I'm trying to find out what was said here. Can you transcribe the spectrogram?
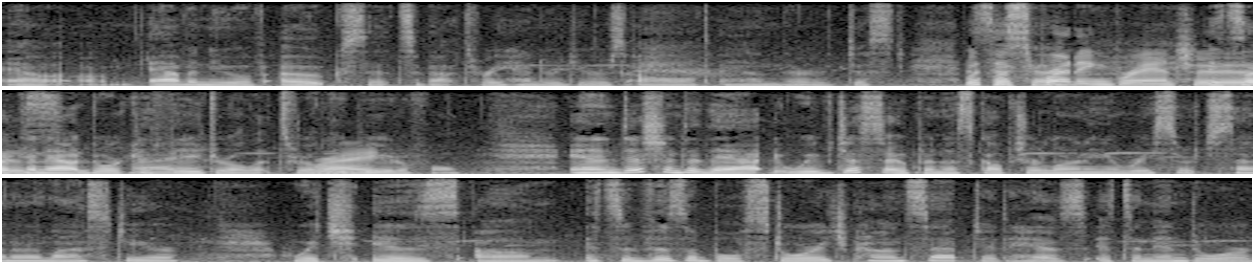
uh, um, avenue of oaks that's about 300 years old, and they're just with the like spreading a, branches. It's like an outdoor cathedral. Right. It's really right. beautiful. In addition to that, we've just opened a sculpture learning and research center last year which is um, it's a visible storage concept. It has it's an indoor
